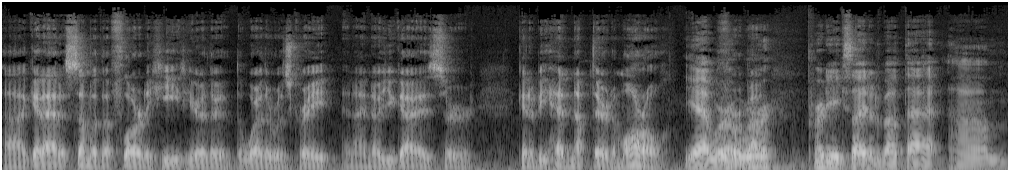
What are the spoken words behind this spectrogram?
Uh, get out of some of the Florida heat here. The the weather was great, and I know you guys are going to be heading up there tomorrow. Yeah, we're we're pretty excited about that. Um,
